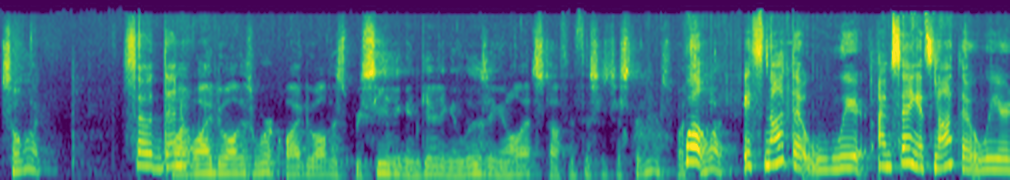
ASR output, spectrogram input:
So what? So then, why, why, do all this work? Why do all this receiving and giving and losing and all that stuff if this is just the news? What, well, so it's not that we're. I'm saying it's not that we're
